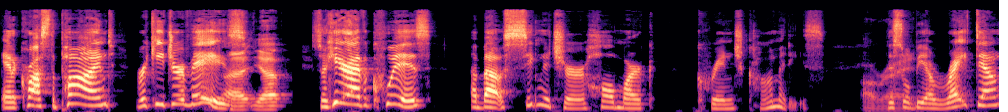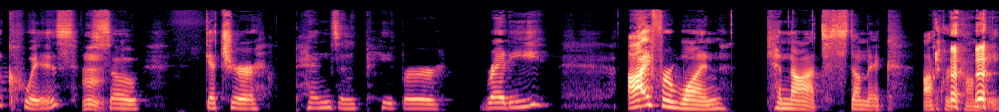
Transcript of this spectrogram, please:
and across the pond, Ricky Gervais. Uh, yep. So here I have a quiz about signature Hallmark cringe comedies. All right. This will be a write down quiz. Mm. So get your pens and paper ready. I, for one, cannot stomach awkward comedy.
